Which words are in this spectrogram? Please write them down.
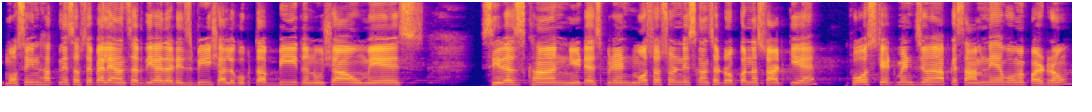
Mohsin Haq ने सबसे पहले आंसर दिया that is B Shalu Gupta B Tanusha Umesh Siraj Khan NEET aspirant most of student ने इसका आंसर ड्रॉप करना स्टार्ट किया है फोर स्टेटमेंट जो है आपके सामने है, वो मैं पढ़ रहा हूँ।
